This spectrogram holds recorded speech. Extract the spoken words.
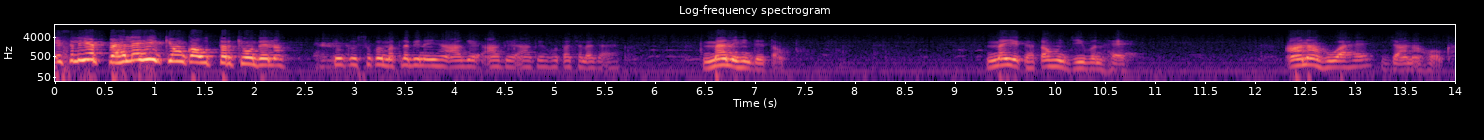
इसलिए पहले ही क्यों का उत्तर क्यों देना? क्योंकि उससे कोई मतलब ही नहीं है, आगे आगे आगे होता चला जाएगा। मैं नहीं देता हूँ। मैं ये कहता हूँ, जीवन है। आना हुआ है, जाना होगा।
